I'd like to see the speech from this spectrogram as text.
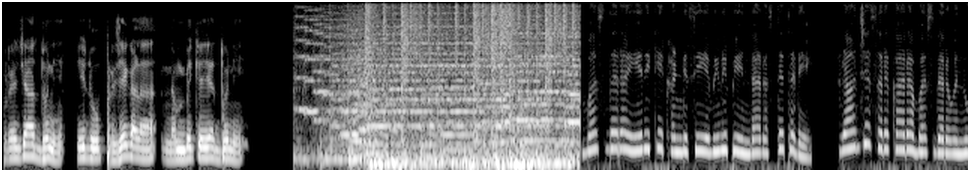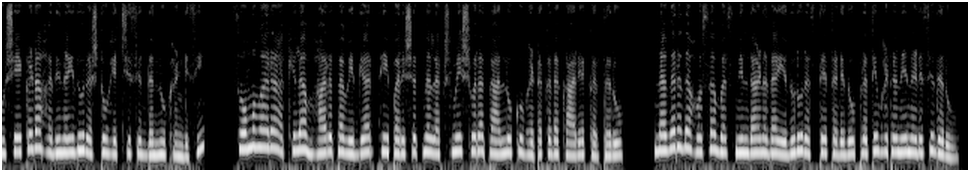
ಪ್ರಜಾಧ್ವನಿ, ಇದು ಪ್ರಜೆಗಳ ನಂಬಿಕೆಯ ಧ್ವನಿ. ಬಸ್ ದರ ಏರಿಕೆ ಖಂಡಿಸಿ ಎಬಿವಿಪಿಯಿಂದ ರಸ್ತೆ ತಡೆ. ರಾಜ್ಯ ಸರ್ಕಾರ ಬಸ್ ದರವನ್ನು ಶೇಕಡಾ ಹದಿನೈದರಷ್ಟು ಹೆಚ್ಚಿಸಿದ್ದನ್ನು ಖಂಡಿಸಿ, ಸೋಮವಾರ ಅಖಿಲ ಭಾರತ ವಿದ್ಯಾರ್ಥಿ ಪರಿಷತ್ನ ಲಕ್ಷ್ಮೇಶ್ವರ ತಾಲ್ಲೂಕು ಘಟಕದ ಕಾರ್ಯಕರ್ತರು ನಗರದ ಹೊಸ ಬಸ್ ನಿಲ್ದಾಣದ ಎದುರು ರಸ್ತೆ ತಡೆದು ಪ್ರತಿಭಟನೆ ನಡೆಸಿದರು.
